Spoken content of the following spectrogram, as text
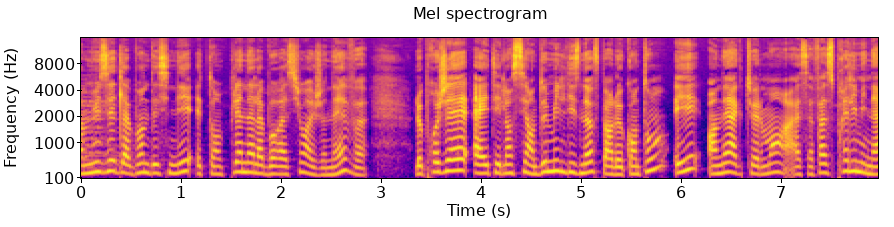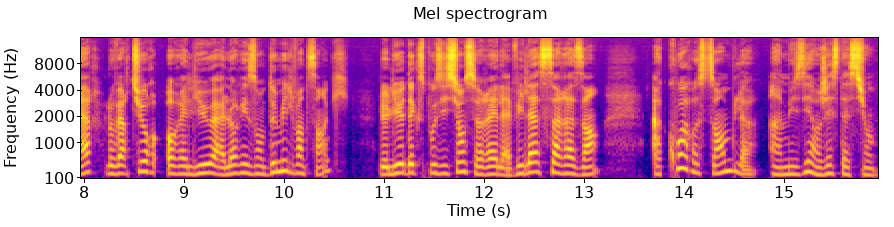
un musée de la bande dessinée est en pleine élaboration à Genève. Le projet a été lancé en 2019 par le canton et en est actuellement à sa phase préliminaire. L'ouverture aurait lieu à l'horizon 2025. Le lieu d'exposition serait la Villa Sarrazin. À quoi ressemble un musée en gestation?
